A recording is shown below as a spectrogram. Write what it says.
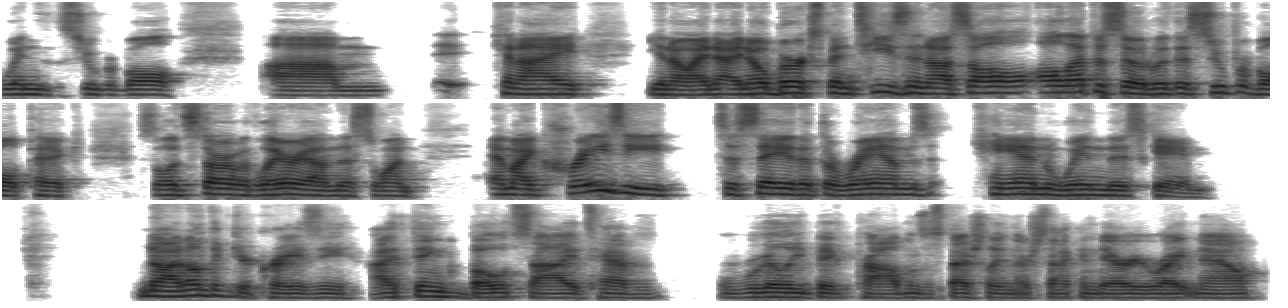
win the Super Bowl. Um, can I, you know, I, I know Burke's been teasing us all all episode with his Super Bowl pick. So let's start with Larry on this one. Am I crazy to say that the Rams can win this game? No, I don't think you're crazy. I think both sides have really big problems, especially in their secondary right now.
